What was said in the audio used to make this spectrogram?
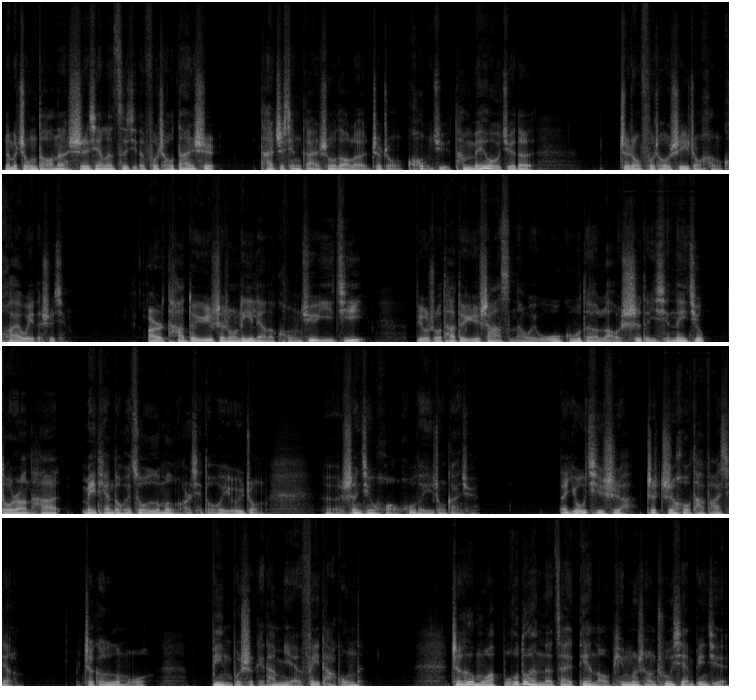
那么中岛呢实现了自己的复仇，但是他之前感受到了这种恐惧，他没有觉得这种复仇是一种很快慰的事情，而他对于这种力量的恐惧以及。比如说，他对于杀死那位无辜的老师的一些内疚，都让他每天都会做噩梦，而且都会有一种，呃，神情恍惚的一种感觉。那尤其是啊，这之后他发现了，这个恶魔，并不是给他免费打工的。这恶魔不断的在电脑屏幕上出现，并且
